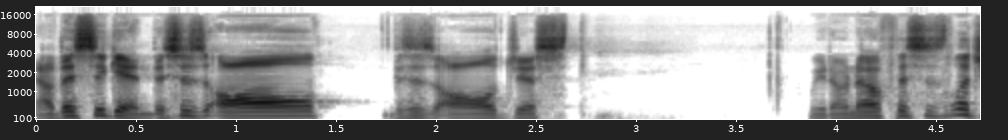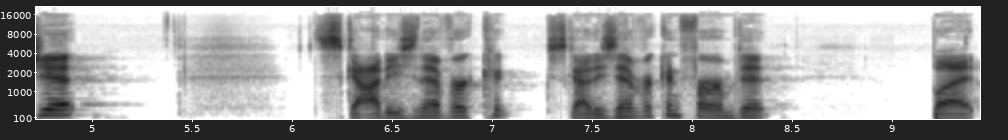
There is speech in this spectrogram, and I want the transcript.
Now, this again, this is all this is all just we don't know if this is legit. Scotty's never Scotty's never confirmed it, but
